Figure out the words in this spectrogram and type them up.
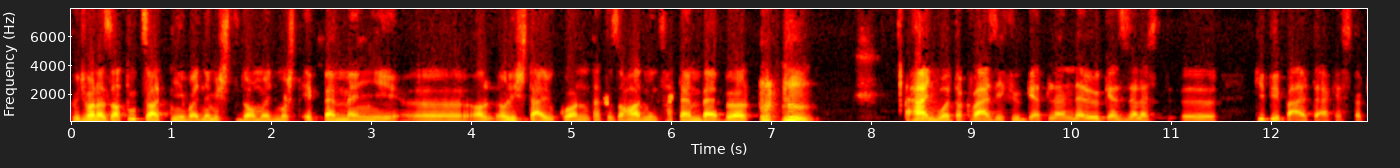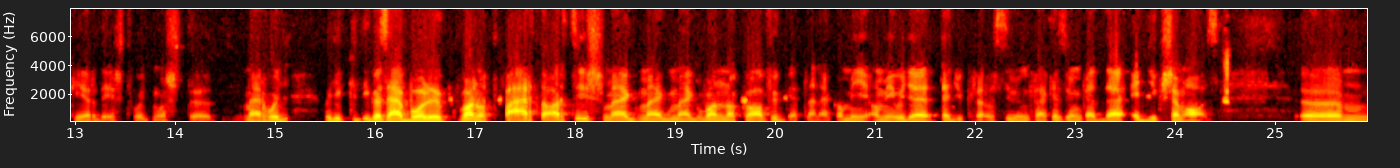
hogy van az a tucatnyi, vagy nem is tudom, hogy most éppen mennyi a listájukon, tehát az a 36 emberből hány volt a kvázi független, de ők ezzel ezt kipipálták ezt a kérdést, hogy most, mert hogy, hogy igazából ők van ott pártarc is, meg, meg, meg vannak a függetlenek, ami, ami ugye tegyük rá a szívünkre kezünket, de egyik sem az. Ö,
